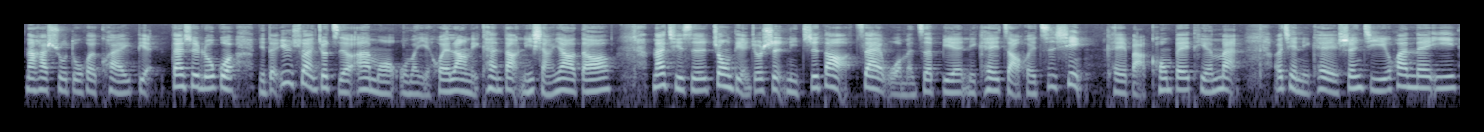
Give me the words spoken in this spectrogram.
那它速度会快一点。但是如果你的预算就只有按摩，我们也会让你看到你想要的哦。那其实重点就是你知道在我们这边你可以找回自信。可以把空杯填满，而且你可以升级换内衣，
